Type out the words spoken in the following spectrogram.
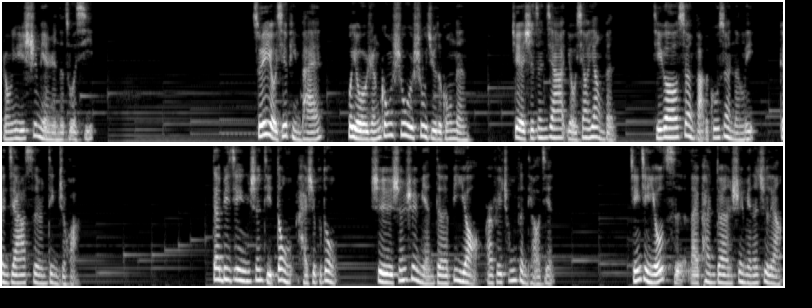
容易失眠人的作息。所以，有些品牌会有人工输入数据的功能，这也是增加有效样本。提高算法的估算能力，更加私人定制化。但毕竟身体动还是不动，是深睡眠的必要而非充分条件。仅仅由此来判断睡眠的质量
